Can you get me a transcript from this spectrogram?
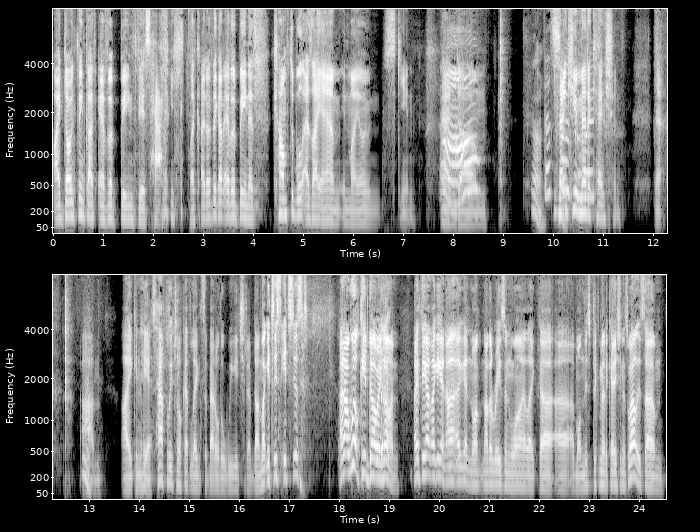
I don't think I've ever been this happy. like I don't think I've ever been as comfortable as I am in my own skin. And um, That's thank so you, good. medication. Yeah. Um, I can yes happily talk at lengths about all the weird shit I've done. Like it's just it's just, and I will keep going on. I think like again uh, again another reason why like uh, uh, I'm on this particular medication as well is um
